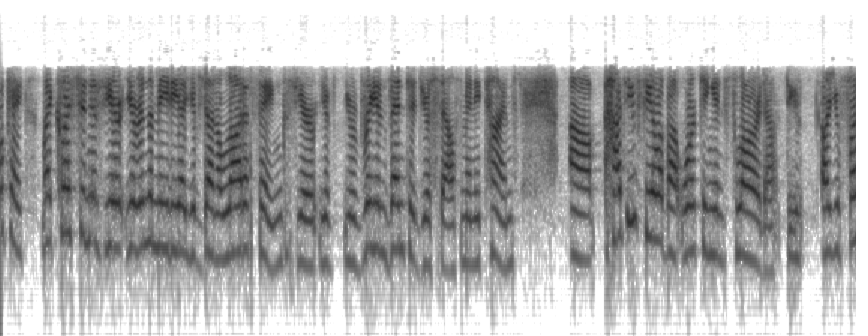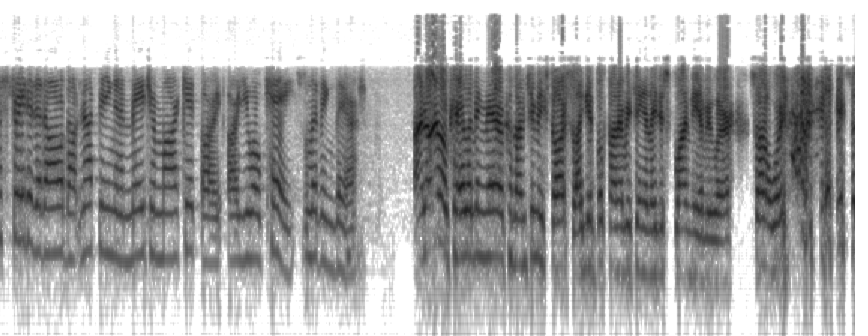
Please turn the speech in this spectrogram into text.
Okay, my question is: you're you're in the media. You've done a lot of things. You're you've you've reinvented yourself many times. Um, how do you feel about working in Florida? Do you are you frustrated at all about not being in a major market, or are you okay living there? I know I'm okay living there because I'm Jimmy Star, so I get booked on everything, and they just fly me everywhere, so I don't worry about it. So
